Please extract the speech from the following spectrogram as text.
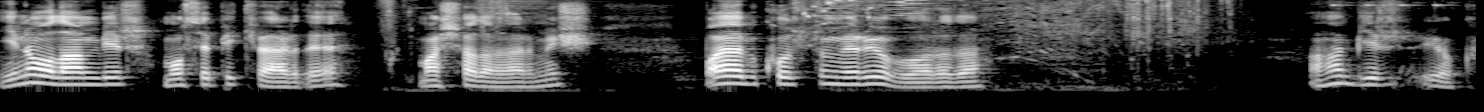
Yine olan bir Mosepik verdi. Maşa da vermiş. Baya bir kostüm veriyor bu arada. Aha bir yok.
